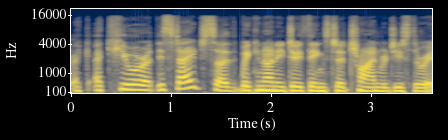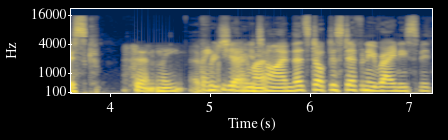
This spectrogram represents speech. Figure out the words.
a, a cure at this stage, so we can only do things to try and reduce the risk. Certainly. Appreciate you your much. time. That's Dr. Stephanie Rainey Smith.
